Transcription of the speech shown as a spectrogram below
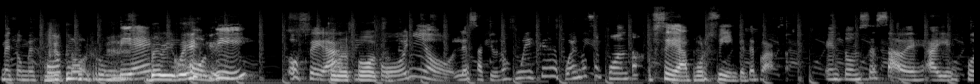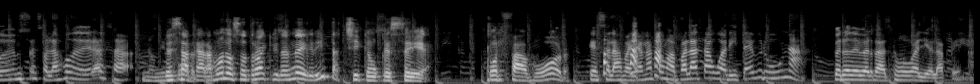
me tomé fotos, rumbié, jodí. O sea, coño, le saqué unos whiskies después no sé cuántos. O sea, por fin, ¿qué te pasa? Entonces, ¿sabes? Ahí fue empezó la jodedera, o sea, no me Le importa. sacáramos nosotros aquí unas negritas, chica, aunque sea. Por favor, que se las vayan a tomar para la taguarita de Bruna. Pero de verdad, todo valió la pena.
